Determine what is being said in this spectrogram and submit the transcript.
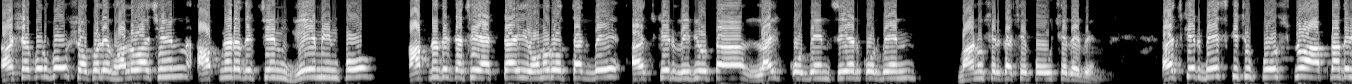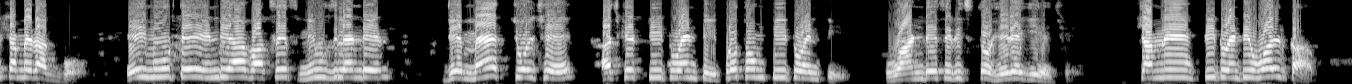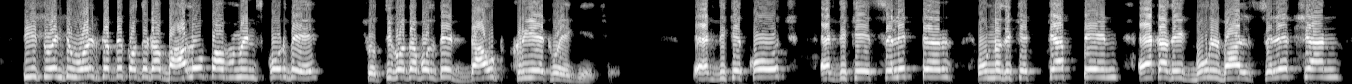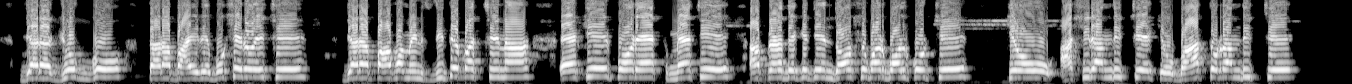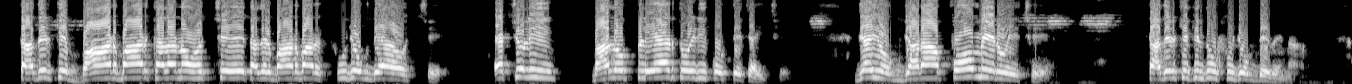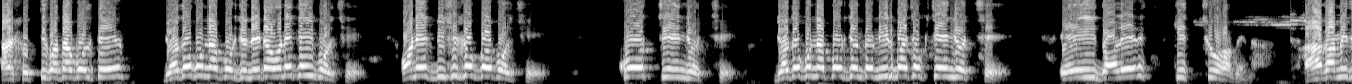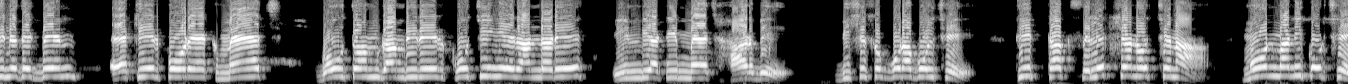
আশা করব সকলে ভালো আছেন। আপনারা দেখছেন গেম ইনফো। আপনাদের কাছে একটাই অনুরোধ থাকবে, আজকের ভিডিওটা লাইক করবেন, শেয়ার করবেন, মানুষের কাছে পৌঁছে দেবেন। আজকের বেশ কিছু প্রশ্ন আপনাদের সামনে রাখব। এই মুহূর্তে ইন্ডিয়া ভার্সেস নিউজিল্যান্ডের যে ম্যাচ চলছে, আজকে টি টোয়েন্টি প্রথম T twenty one day series তো হেরে গিয়েছে। সামনে T twenty world cup. T twenty world কাপে কতটা ভালো পারফরমেন্স করবে, সত্যি কথা বলতে ডাউট ক্রিয়েট হয়ে গিয়েছে। একদিকে কোচ একদিকে সিলেক্টর অন্যদিকে ক্যাপ্টেন একাধিক ভুলভাল সিলেকশন যারা যোগ্য, তারা বাইরে বসে রয়েছে, যারা পারফরমেন্স দিতে পারছে না, একের পর এক ম্যাচে আপনারা দেখেছেন দশ ওভার বল করছে, কেউ আশি রান দিচ্ছে, কেউ বাহাত্তর রান দিচ্ছে। তাদেরকে বারবার খেলানো হচ্ছে, তাদের বারবার সুযোগ দেওয়া হচ্ছে। অ্যাকচুয়ালি ভালো প্লেয়ার তৈরি করতে চাইছে। যাই হোক, যারা ফর্মে রয়েছে, তাদেরকে কিন্তু সুযোগ দেবে না। আর সত্যি কথা বলতে, যতক্ষণ না পর্যন্ত, এটা অনেকেই বলছে, অনেক বিশেষজ্ঞ বলছে কোচ চেঞ্জ হচ্ছে। যতক্ষণ না পর্যন্ত নির্বাচক চেঞ্জ হচ্ছে, এই দলের কিচ্ছু হবে না। আগামী দিনে দেখবেন, একের পর এক ম্যাচ গৌতম গাম্ভীরের কোচিং এর আন্ডারে ইন্ডিয়া টিম ম্যাচ হারবে। বিশেষজ্ঞরা বলছে, ঠিকঠাক সিলেকশন হচ্ছে না, মন মানি করছে,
